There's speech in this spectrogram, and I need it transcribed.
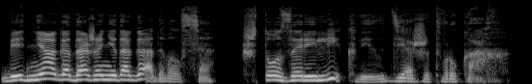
Бедняга даже не догадывался, что за реликвию держит в руках.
